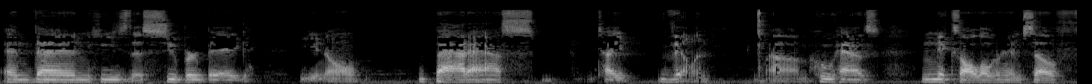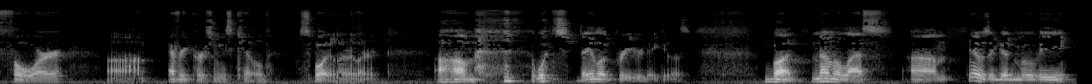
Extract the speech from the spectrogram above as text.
and then he's this super big, you know, badass type villain um, who has nicks all over himself for um, every person he's killed. Spoiler alert. Um, which they look pretty ridiculous. But nonetheless, um, it was a good movie.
